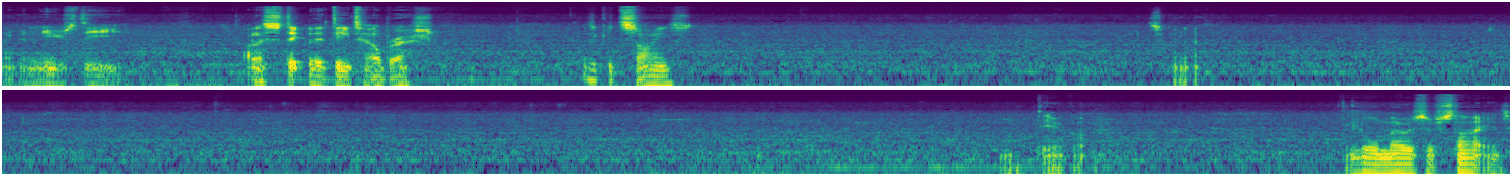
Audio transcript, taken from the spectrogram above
I'm going to use the... I'll let's stick with the detail brush. It's a good size. Gonna... There we go. The lawnmowers have started.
